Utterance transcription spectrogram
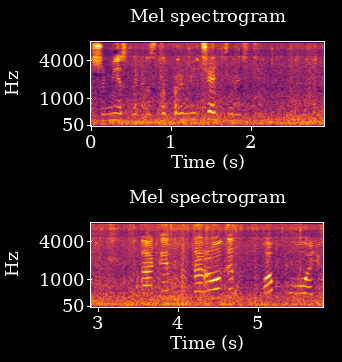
Наши местные достопримечательности. Так, это дорога по полю.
